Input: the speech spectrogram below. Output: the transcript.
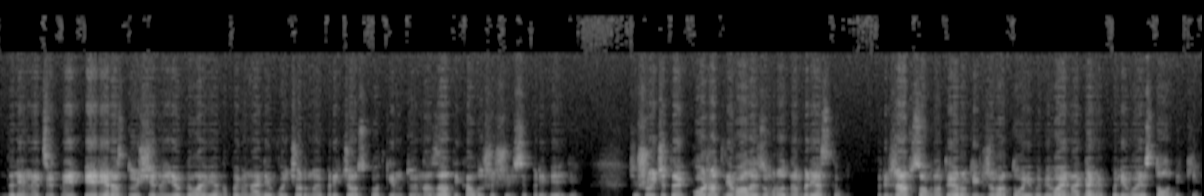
Длинные цветные перья, растущие на ее голове, напоминали вычурную прическу, откинутую назад и колышащуюся при беге. Чешуйчатая кожа отливала изумрудным блеском. Прижав согнутые руки к животу и выбивая ногами полевые столбики,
